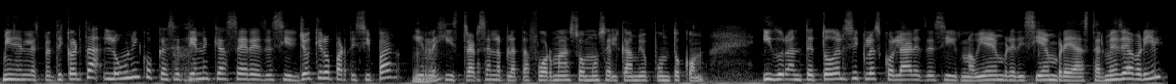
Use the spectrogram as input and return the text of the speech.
Miren, les platico ahorita, lo único que se tiene que hacer es decir, yo quiero participar y registrarse en la plataforma somoselcambio.com. Y durante todo el ciclo escolar, es decir, noviembre, diciembre, hasta el mes de abril,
